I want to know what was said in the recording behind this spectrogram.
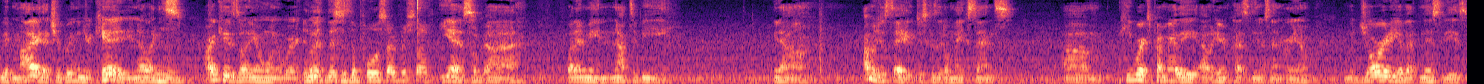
we admire that you're bringing your kid. You know, like it's our kids don't even want to work. And but this, this is the pool service stuff. Yes, Okay. uh, but I mean, not to be, you know, I'm gonna just say just because it'll make sense. Um, he works primarily out here in Pasadena, San Marino. Majority of ethnicities,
